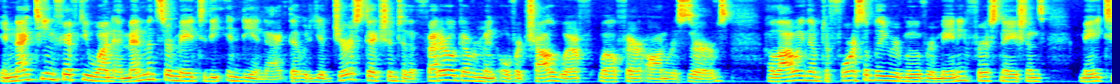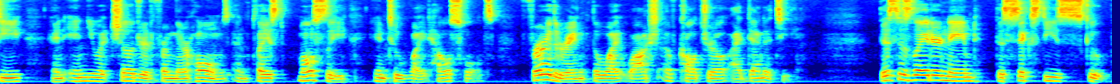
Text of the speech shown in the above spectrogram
In 1951, amendments are made to the Indian Act that would give jurisdiction to the federal government over child welfare on reserves, allowing them to forcibly remove remaining First Nations, Metis, and Inuit children from their homes and placed mostly into white households, furthering the whitewash of cultural identity. This is later named the 60s Scoop.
